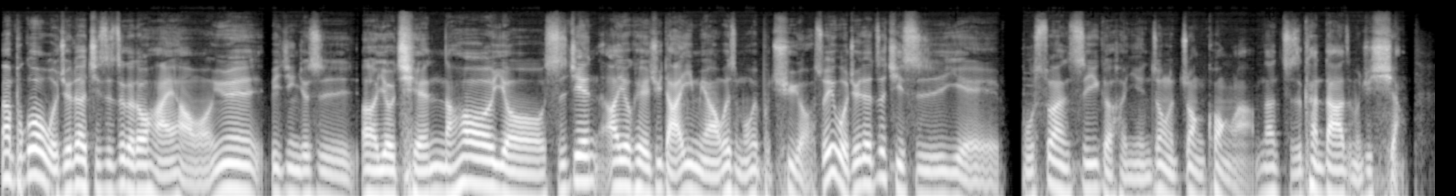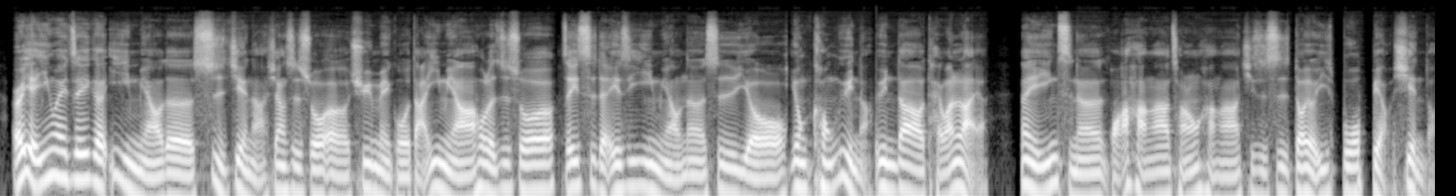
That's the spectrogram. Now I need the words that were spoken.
那不过我觉得其实这个都还好哦，因为毕竟就是呃有钱，然后有时间啊，又可以去打疫苗，为什么会不去哦？所以我觉得这其实也不算是一个很严重的状况啦，那只是看大家怎么去想。而也因为这一个疫苗的事件啊，像是说呃去美国打疫苗啊，或者是说这一次的 A Z 疫苗呢是由用空运啊运到台湾来啊，那也因此呢华航啊、长荣航啊其实是都有一波表现的。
